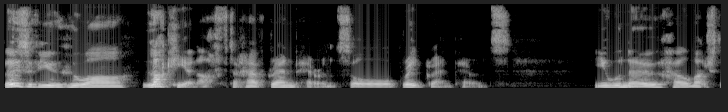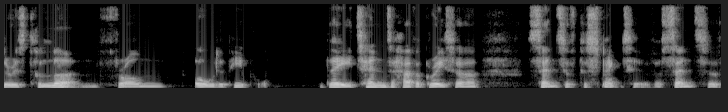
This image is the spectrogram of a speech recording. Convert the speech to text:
Those of you who are lucky enough to have grandparents or great grandparents, you will know how much there is to learn from older people. They tend to have a greater sense of perspective, a sense of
